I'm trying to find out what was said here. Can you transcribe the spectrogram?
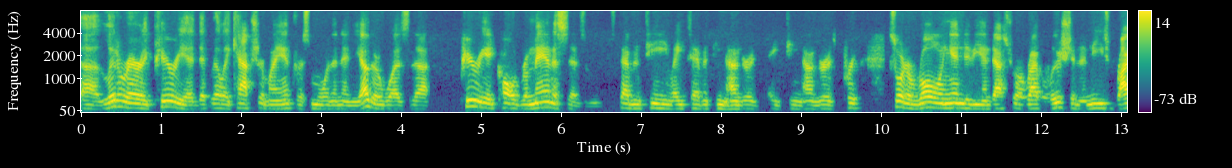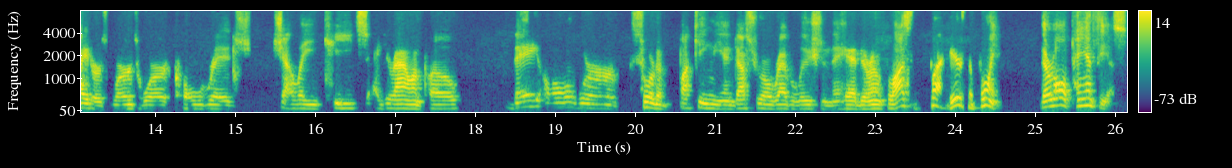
uh, literary period that really captured my interest more than any other was the period called Romanticism, 17, late 1700s, 1800s, pre, sort of rolling into the Industrial Revolution. And these writers, Wordsworth, Coleridge, Shelley, Keats, Edgar Allan Poe, they all were sort of bucking the Industrial Revolution. They had their own philosophy. But here's the point they're all pantheists.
